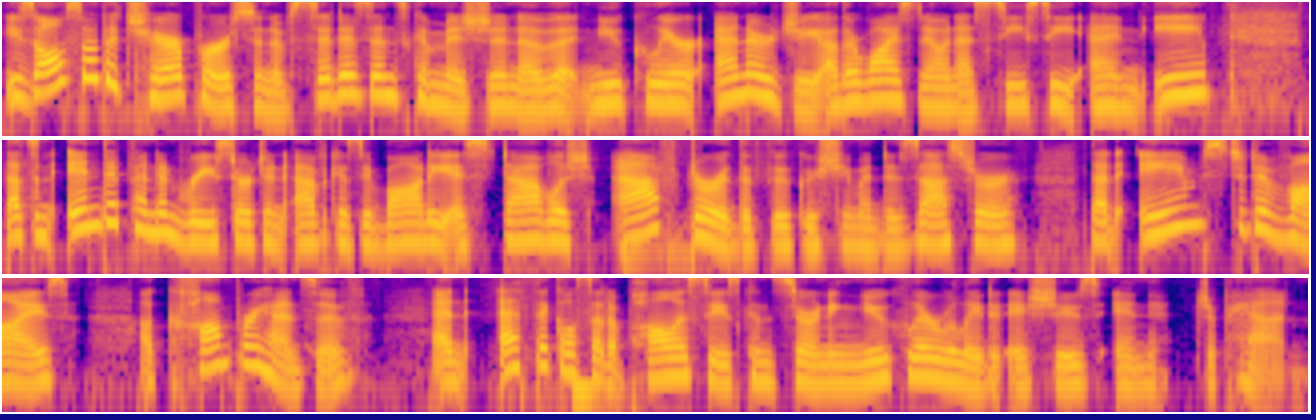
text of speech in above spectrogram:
He's also the chairperson of Citizens Commission of Nuclear Energy, otherwise known as CCNE. That's an independent research and advocacy body established after the Fukushima disaster that aims to devise a comprehensive an ethical set of policies concerning nuclear related issues in Japan.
